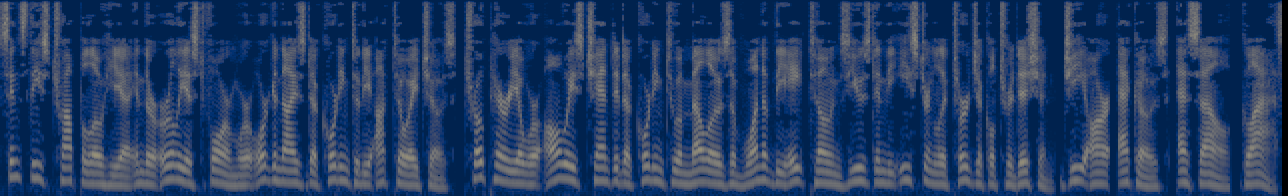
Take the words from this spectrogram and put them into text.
Since these tropologia in their earliest form were organized according to the octoechos, troparia were always chanted according to a melos of one of the eight tones used in the Eastern liturgical tradition gr, echoes, sl, glass.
